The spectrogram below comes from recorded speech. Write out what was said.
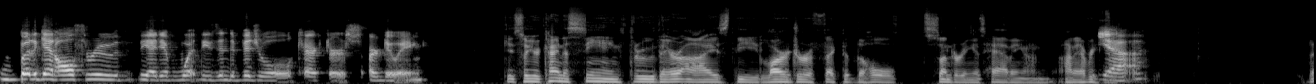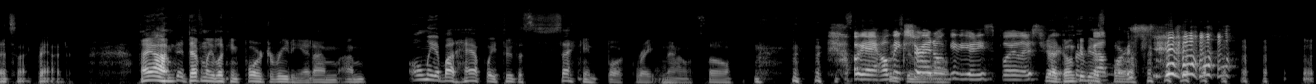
but again all through the idea of what these individual characters are doing okay so you're kind of seeing through their eyes the larger effect that the whole sundering is having on on everything yeah that's not bad I, i'm definitely looking forward to reading it i'm i'm only about halfway through the second book right now, so. okay, I'll make sure I don't give you any spoilers. For, yeah, don't give me a spoiler.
